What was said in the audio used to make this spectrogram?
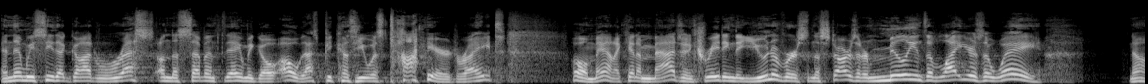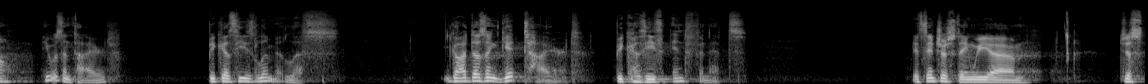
And then we see that God rests on the seventh day and we go, oh, that's because he was tired, right? Oh man, I can't imagine creating the universe and the stars that are millions of light years away. No, he wasn't tired because he's limitless. God doesn't get tired because he's infinite. It's interesting. We um, just,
